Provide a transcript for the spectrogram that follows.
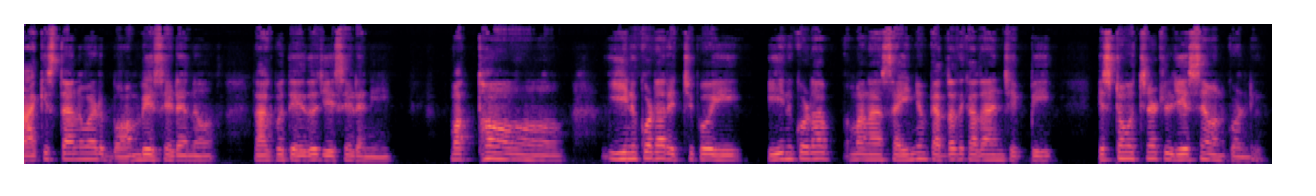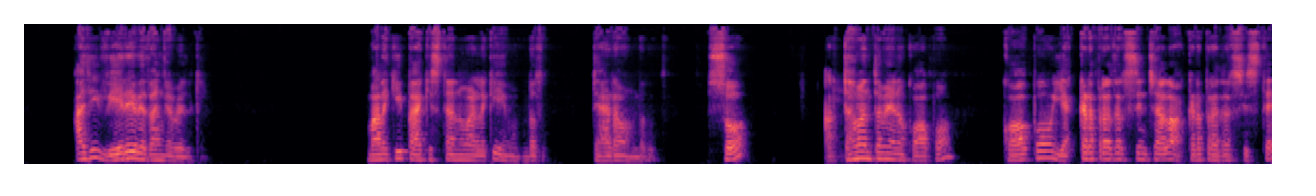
పాకిస్తాన్ వాడు బాంబేసాడనో, లేకపోతే ఏదో చేసాడని మొత్తం ఈయన కూడా రెచ్చిపోయి, ఈయన కూడా మన సైన్యం పెద్దది కదా అని చెప్పి ఇష్టం వచ్చినట్లు చేసామనుకోండి, అది వేరే విధంగా వెళ్తుంది. మనకి పాకిస్తాన్ వాళ్ళకి ఏమి ఉండదు. తేడా ఉండదు. సో, అర్థవంతమైన కోపం, కోపం ఎక్కడ ప్రదర్శించాలో అక్కడ ప్రదర్శిస్తే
